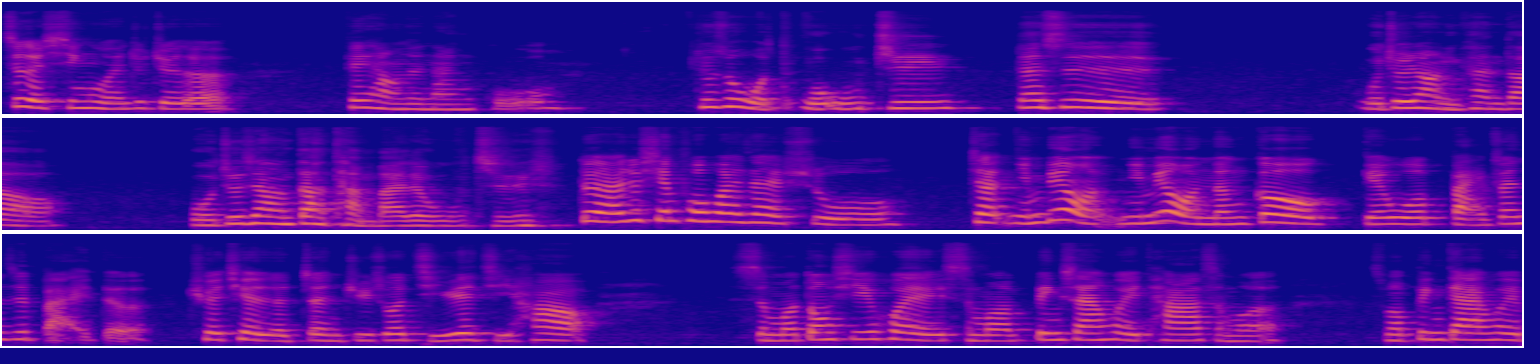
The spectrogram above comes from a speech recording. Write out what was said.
这个新闻，就觉得非常的难过。就是我我无知，但是我就让你看到，我就这样大坦白的无知。对啊，就先破坏再说。这你没有你没有能够给我百分之百的确切的证据，说几月几号什么东西会什么冰山会塌什么。什么冰盖会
